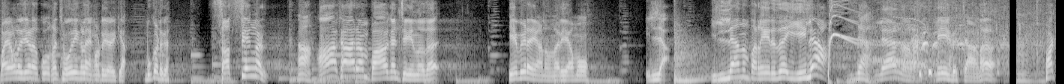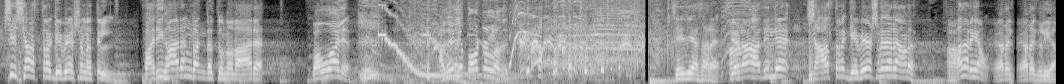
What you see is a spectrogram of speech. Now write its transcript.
ബയോളജിയുടെ കുറെ ചോദ്യങ്ങളെ അങ്ങോട്ട് ചോദിക്കാം. ബുക്ക് എടുക്ക. സസ്യങ്ങൾ ആ. ആഹാരം പാകം ചെയ്യുന്നത് എവിടെയാണെന്ന് അറിയാമോ ഇല്ല. ഇല്ല എന്ന് പറയരുത്. ഇല. ഇല്ല ഇലയിൽ വെച്ചാണ്. ഭക്ഷ്യശാസ്ത്ര ഗവേഷണത്തിൽ പരിഹാരം കണ്ടെത്തുന്നത് ആര്? വവ്വാൽ. അതിനല്ലേ കോട്ടുള്ളത്. ശരിയാ സാറേ. എടാ അതിന്റെ ശാസ്ത്ര ഗവേഷകരാണ്. അതറിയാമോ? വേറെ വേറെ കിളിയാ.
